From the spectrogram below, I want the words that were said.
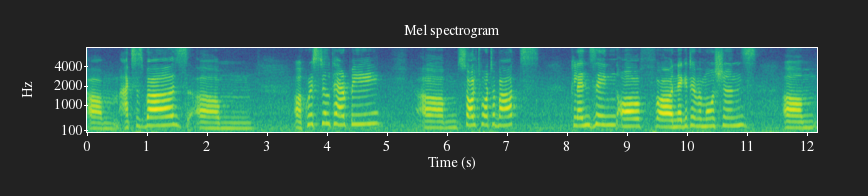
um, access bars, um, uh, crystal therapy, um, salt water baths, cleansing of uh, negative emotions, um,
